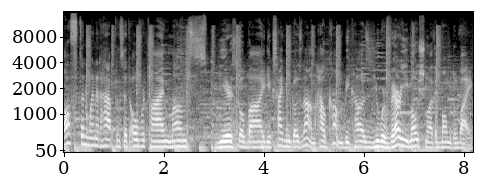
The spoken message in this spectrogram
often when it happens that over time, months, years go by, the excitement goes down. How come? Because you were very emotional at the moment of buying.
